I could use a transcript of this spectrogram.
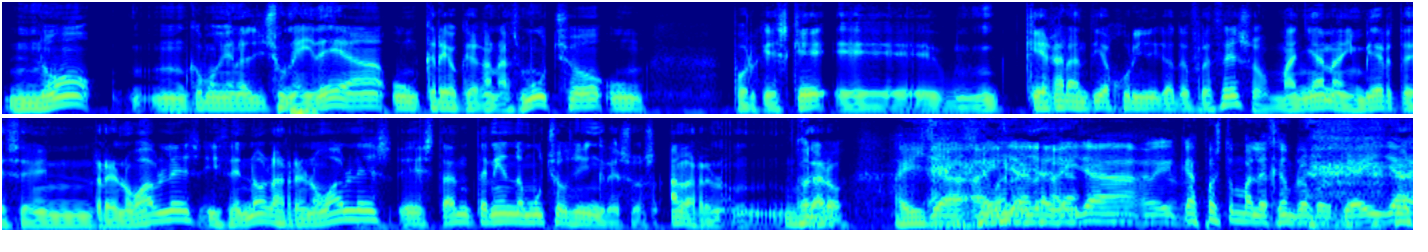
No, mm, como bien has dicho, una idea, un creo que ganas mucho, un porque es que, eh, ¿qué garantía jurídica te ofrece eso? Mañana inviertes en renovables y dices, no, las renovables están teniendo muchos ingresos. Ah, claro. Ahí ya, ahí, ya, eh, que has puesto un mal ejemplo, porque ahí ya,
